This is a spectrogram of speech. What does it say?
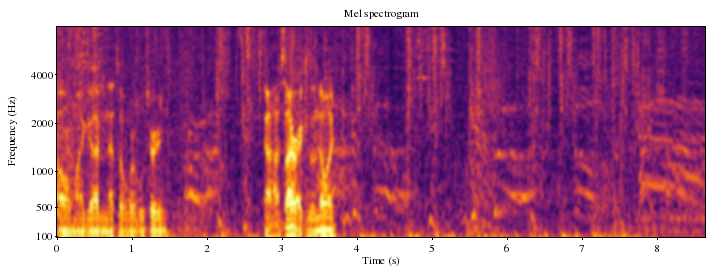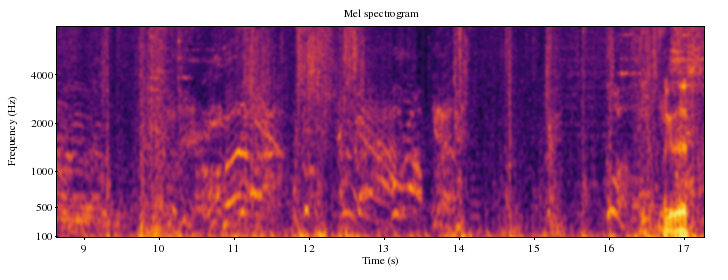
Oh my god, and that's a horrible trade. Ah, uh, Cyrax is annoying. Look at this.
